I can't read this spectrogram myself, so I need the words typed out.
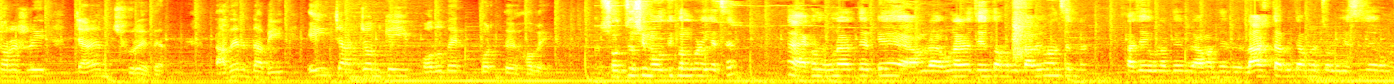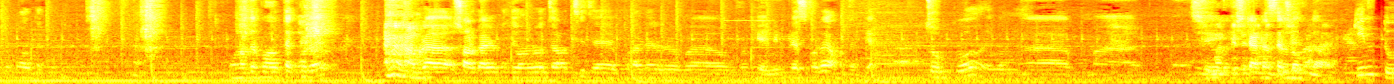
সরাসরি চ্যালেঞ্জ ছুড়ে দেন। তাদের দাবি, এই চারজনকেই পদত্যাগ করতে হবে। সহ্য সীমা অতিক্রম করে গেছে। হ্যাঁ এখন ওনাদেরকে আমরা, ওনারা যেহেতু আমাদের দাবি মানছেন না কাজে ওনাদের আমাদের লাস্ট দাবিতে আমরা চলে গেছি যে ওনাদের পদত্যাগ। ওনাদের পদত্যাগ করে আমরা সরকারের প্রতি অনুরোধ জানাচ্ছি যে ওনাদের আহ, কে রিপ্লেস করে আমাদেরকে যোগ্য এবং কিন্তু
